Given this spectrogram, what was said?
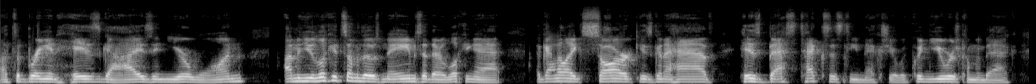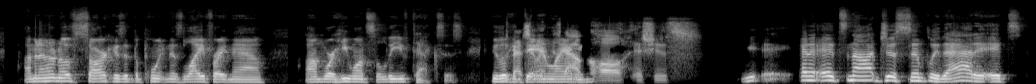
uh, to bring in his guys in year one. I mean, you look at some of those names that they're looking at. A guy like Sark is going to have his best Texas team next year with Quinn Ewers coming back. I mean, I don't know if Sark is at the point in his life right now um, where he wants to leave Texas. You look at Dan Lanning. alcohol issues. And it's not just simply that it's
